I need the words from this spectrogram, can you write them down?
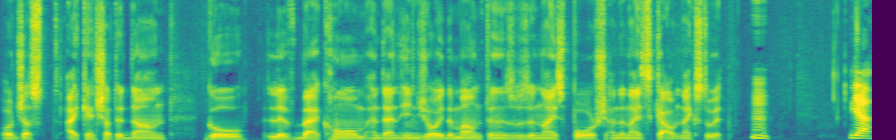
or just I can shut it down go live back home and then enjoy the mountains with a nice Porsche and a nice cow next to it. Mm. Yeah.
